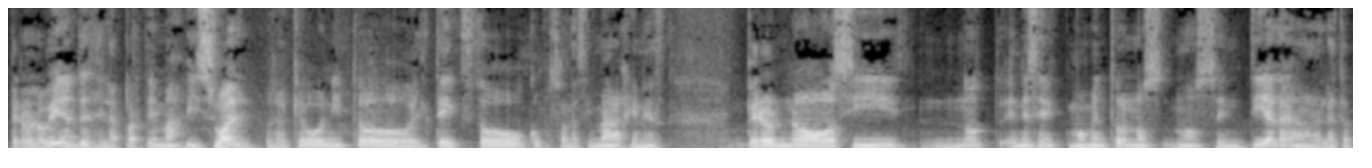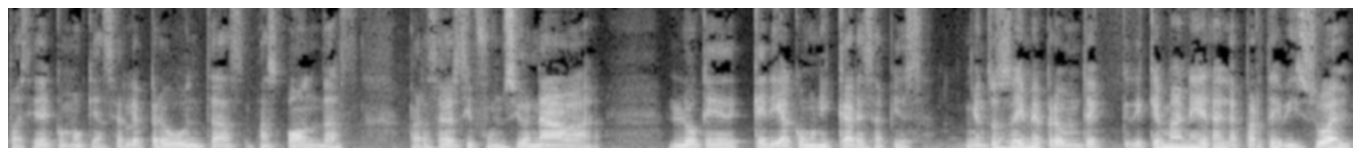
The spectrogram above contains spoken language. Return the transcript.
pero lo veían desde la parte más visual, o sea, qué bonito el texto, cómo son las imágenes, pero no si no en ese momento no, no sentía la, la, capacidad de como que hacerle preguntas más hondas para saber si funcionaba lo que quería comunicar esa pieza. Y entonces ahí me pregunté de qué manera la parte visual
